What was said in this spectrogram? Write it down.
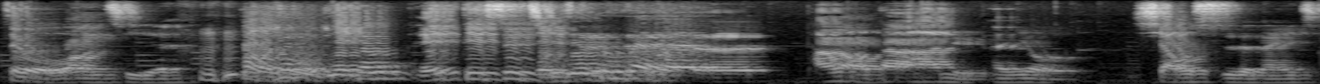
这个我忘记了。但我是我觉得，哎，第四集是那个唐老大他女朋友消失的那一集。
